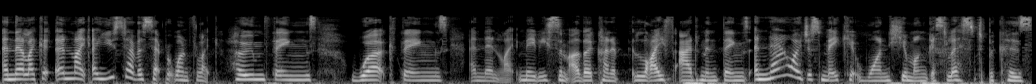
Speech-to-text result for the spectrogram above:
and they're like, and like I used to have a separate one for like home things, work things, and then like maybe some other kind of life admin things. And now I just make it one humongous list because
